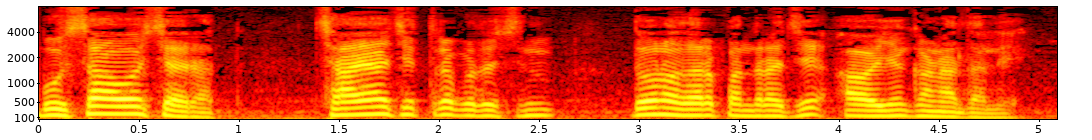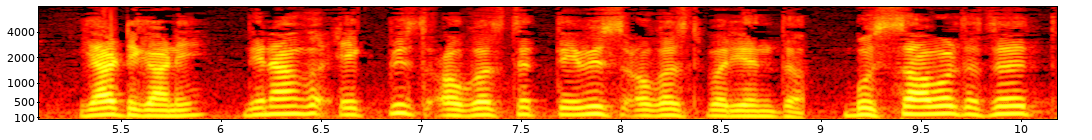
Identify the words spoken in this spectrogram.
भुसावळ शहरात छायाचित्र प्रदर्शन दोन हजार पंधराचे आयोजन करण्यात आले. या ठिकाणी दिनांक एकवीस ऑगस्ट ते तेवीस ऑगस्ट पर्यंत भुसावळ तसेच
